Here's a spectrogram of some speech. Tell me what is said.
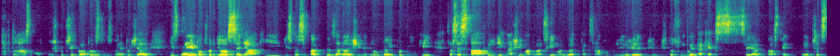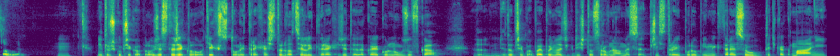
Tak to nás trošku překvapilo, s tím jsme nepočítali. Nicméně potvrdilo se nějaký, když jsme si pak zadali všechny ty opravy podmínky zase zpátky do těch našich matematických modulů, tak se nám potvrdilo, že, že, že to funguje tak, jak si jak vlastně představujeme. Hmm. Mě trošku překvapilo, že jste řekl o těch 100 litrech až 120 litrech, že to je taková jako nouzovka. Mě to překvapuje, poněvadž když to srovnáme s přístroji podobnými, které jsou teďka k mání,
